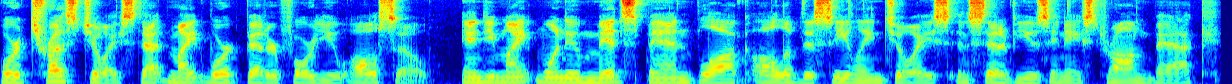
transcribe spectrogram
or truss joist. That might work better for you also. And you might want to mid-span block all of the ceiling joists instead of using a strong back.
